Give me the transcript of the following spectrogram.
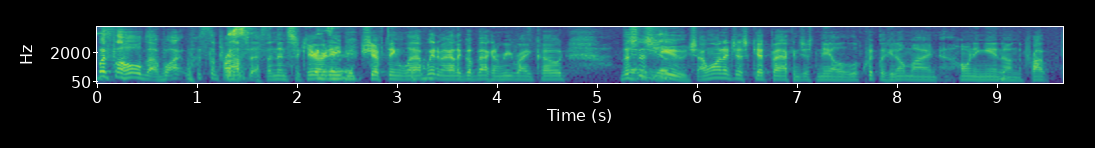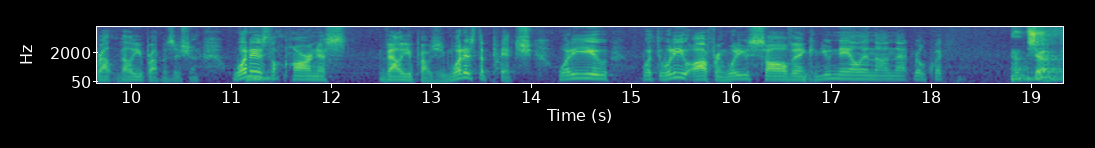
what's the holdup Why, what's the process and then security shifting left wait a minute i got to go back and rewrite code this is yep. huge. I want to just get back and just nail a little quickly, if you don't mind honing in on the pro value proposition. What is the harness value proposition? What is the pitch? What are you, what, what are you offering? What are you solving? Can you nail in on that real quick? Sure.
